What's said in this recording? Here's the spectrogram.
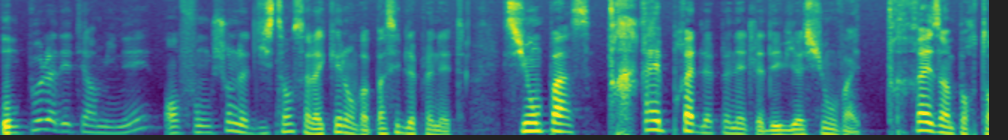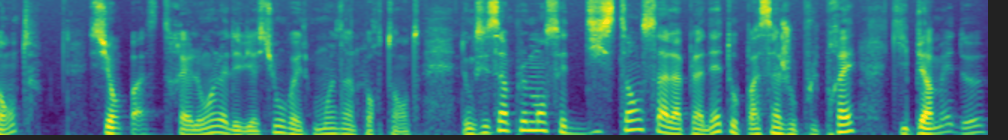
on peut la déterminer en fonction de la distance à laquelle on va passer de la planète. Si on passe très près de la planète, la déviation va être très importante. Si on passe très loin, la déviation va être moins importante. Donc c'est simplement cette distance à la planète, au passage au plus près, qui permet de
